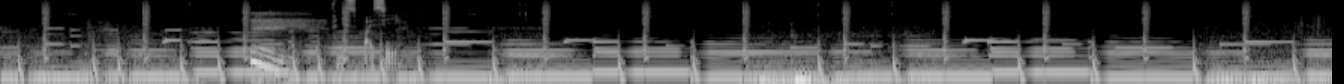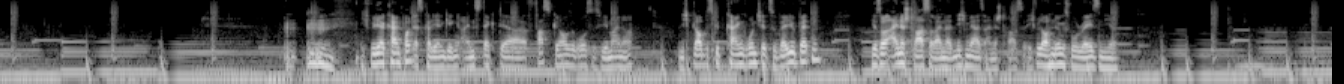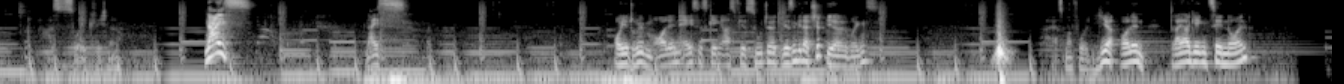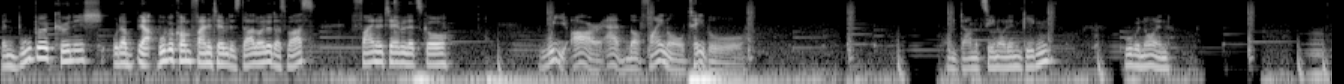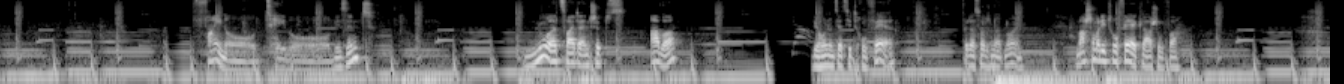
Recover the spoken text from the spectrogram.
Ja keinen Pot eskalieren gegen einen Stack, der fast genauso groß ist wie meiner. Und ich glaube, es gibt keinen Grund hier zu Value betten. Hier soll eine Straße rein, halt nicht mehr als eine Straße. Ich will auch nirgendwo raisen hier. Das ist so eklig, ne? Nice! Nice. Oh, hier drüben. All-in, Aces gegen Ass 4 suited. Wir sind wieder Chip-Leader übrigens. Erstmal folden. Hier, All-in. Dreier gegen 10-9. Wenn Bube, König oder... Ja, Bube kommt. Final Table ist da, Leute. Das war's. Final Table, let's go. We are at the final table. Und damit 10 All-in gegen Bube 9. Final Table. Wir sind nur Zweiter in Chips, aber wir holen uns jetzt die Trophäe für das 109. Mach schon mal die Trophäe klar, Schufa.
